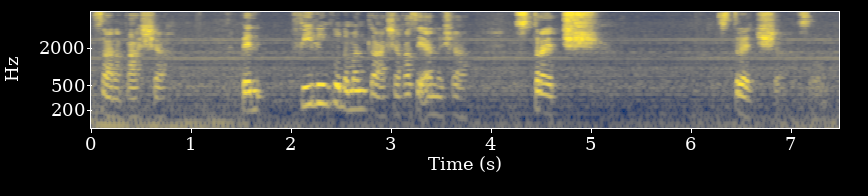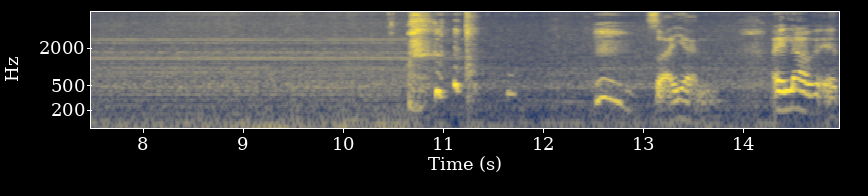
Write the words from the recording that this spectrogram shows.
Sana kasya. Pel- feeling ko naman kasya kasi ano siya, stretch. Stretch siya. So, so ayan. I love it.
